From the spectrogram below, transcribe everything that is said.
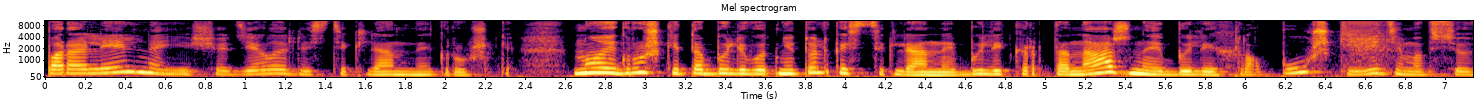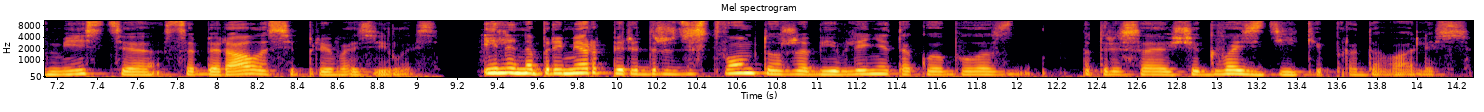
параллельно еще делали стеклянные игрушки. Но игрушки-то были вот не только стеклянные, были картонажные, были хлопушки, видимо, все вместе собиралось и привозилось. Или, например, перед Рождеством тоже объявление такое было потрясающее, гвоздики продавались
